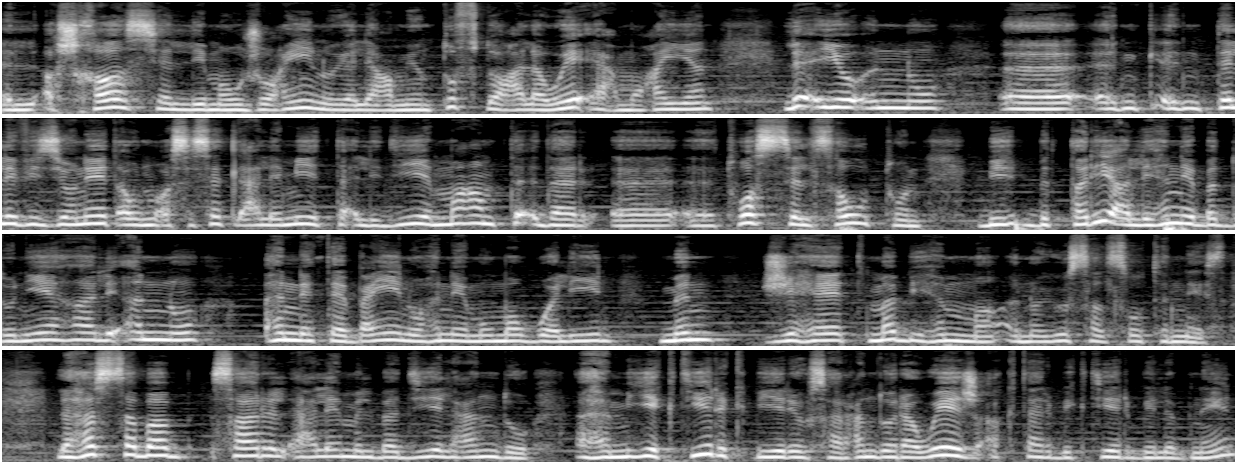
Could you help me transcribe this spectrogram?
الأشخاص يلي موجوعين ويلي عم ينتفضوا على واقع معين. لقيوا إنه آه، التلفزيونات أو المؤسسات الإعلامية التقليدية ما عم تقدر آه، توصل صوتهم بالطريقة اللي هن بدهم إياها لأنه هن تابعين وهن ممولين من جهات ما بيهمها إنه يوصل صوت الناس. لهالسبب صار الإعلام البديل عنده أهمية كتير كبيرة وصار عنده رواج أكثر بكتير بلبنان.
